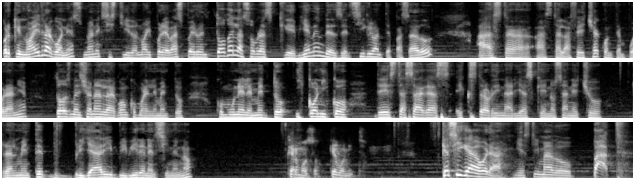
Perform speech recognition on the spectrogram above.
porque no hay dragones, no han existido, no hay pruebas, pero en todas las obras que vienen desde el siglo antepasado hasta, hasta la fecha contemporánea, todos mencionan al dragón como un elemento, como un elemento icónico de estas sagas extraordinarias que nos han hecho realmente brillar y vivir en el cine, ¿no? Qué hermoso, qué bonito. ¿Qué sigue ahora, mi estimado Pat?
